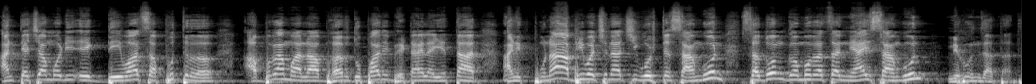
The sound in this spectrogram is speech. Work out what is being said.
आणि त्याच्यामध्ये एक देवाचा पुत्र अब्रामाला भर दुपारी भेटायला येतात. आणि पुन्हा अभिवचनाची गोष्ट सांगून सदोम गमोराचा न्याय सांगून निघून जातात.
